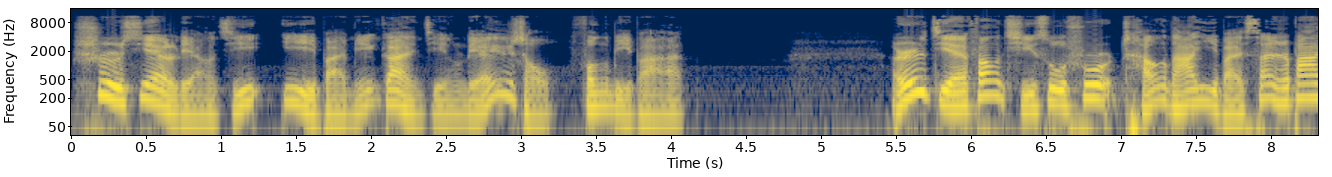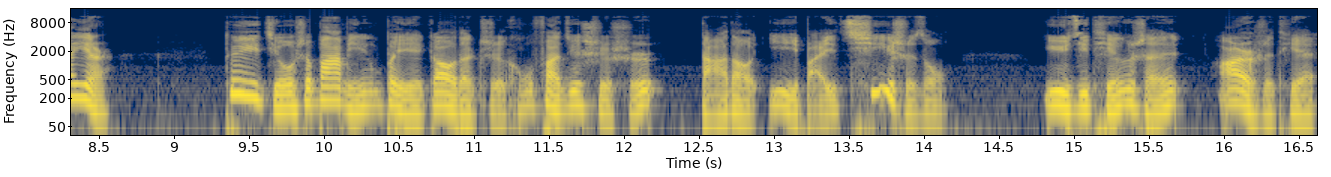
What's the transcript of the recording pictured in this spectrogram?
市县两级一百名干警联手封闭办案。而检方起诉书长达一百三十八页。”对九十八名被告的指控犯罪事实达到一百七十宗，预计庭审二十天，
